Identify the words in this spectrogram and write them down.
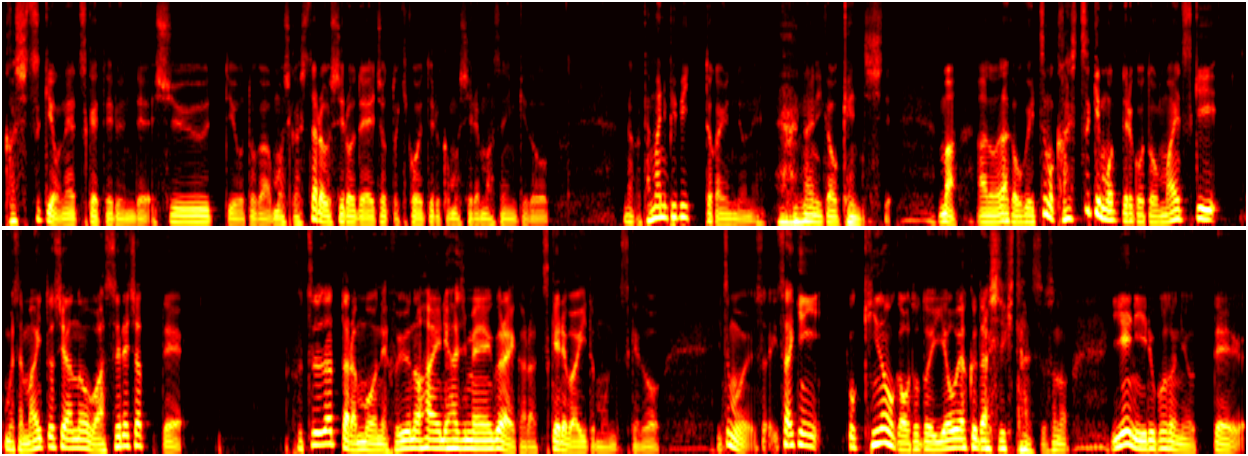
加湿器をね、つけてるんで、シューっていう音がもしかしたら後ろでちょっと聞こえてるかもしれませんけど、なんかたまにピピッとか言うんだよね。何かを検知して。まあ、あの、なんか僕いつも加湿器持ってることを毎月、ごめんなさい、毎年あの忘れちゃって、普通だったらもうね、冬の入り始めぐらいからつければいいと思うんですけど、いつも最近、昨日か一昨日ようやく出してきたんですよ。その、家にいることによって、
